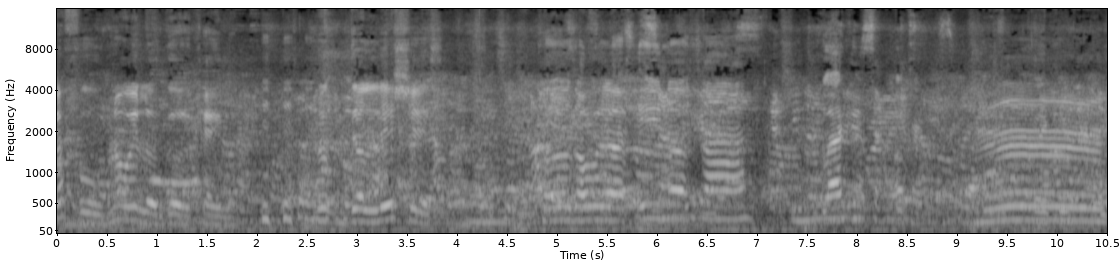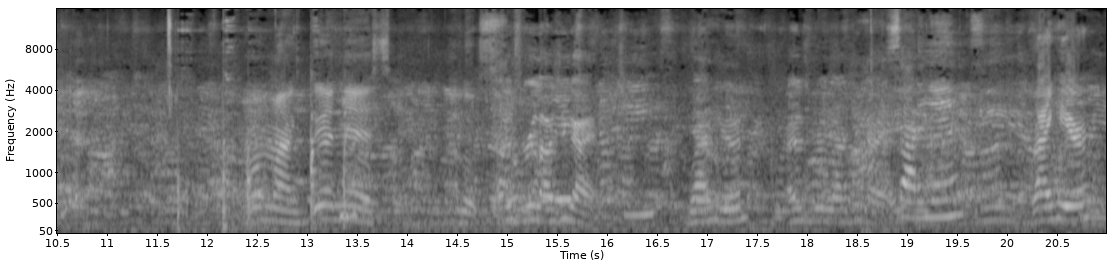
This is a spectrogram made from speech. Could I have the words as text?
your food. No, it look good, Kayla. look delicious. Cuz over there eating up some. Black and Okay. Mm. Oh my goodness. I just realized you got it. Right here. I just realized you got it. Sardine. Right here.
